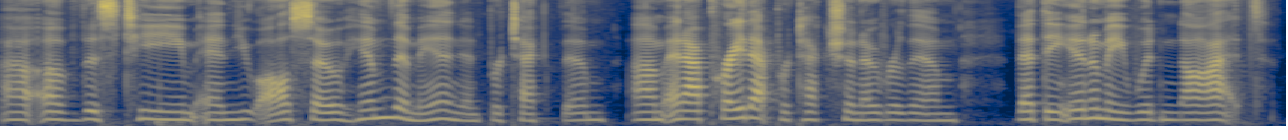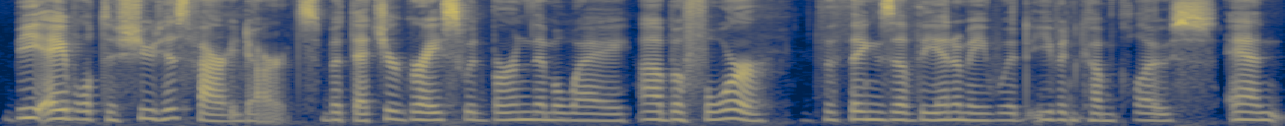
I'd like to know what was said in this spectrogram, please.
uh, of this team, and you also hem them in and protect them. Um, and I pray that protection over them, that the enemy would not be able to shoot his fiery darts, but that your grace would burn them away uh, before the things of the enemy would even come close. And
